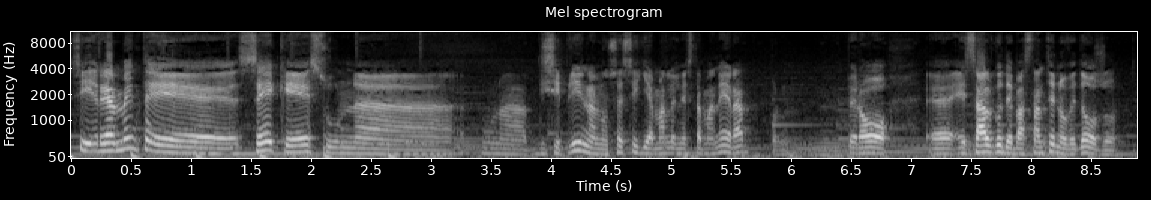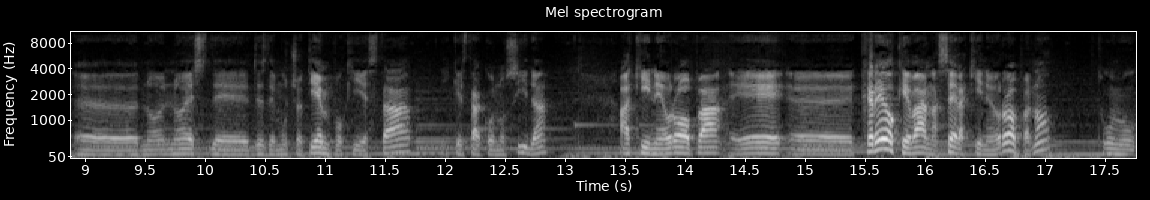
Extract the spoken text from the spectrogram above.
Sí, realmente sé que es una, una disciplina, no sé si llamarla en esta manera, pero eh, es algo de bastante novedoso. Eh, no, no, es de, desde mucho tiempo que está y que está conocida aquí en Europa. Y, eh, creo que van a ser aquí en Europa, ¿no? Como,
